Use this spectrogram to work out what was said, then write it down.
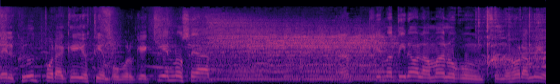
del club por aquellos tiempos, porque quién no se ha ¿Quién no ha tirado la mano con su mejor amigo?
